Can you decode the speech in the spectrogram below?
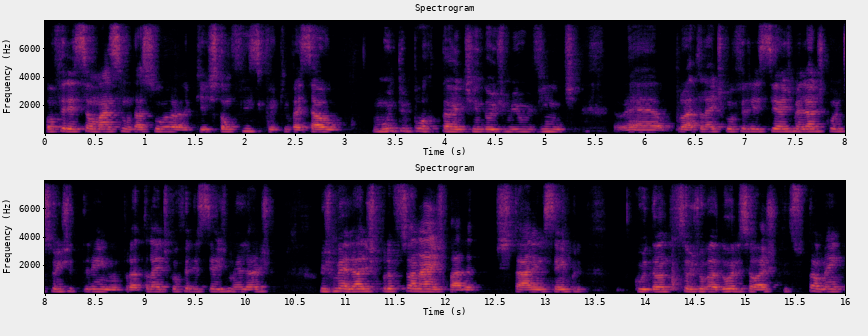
oferecer o máximo da sua questão física, que vai ser algo muito importante em 2020 é, para o Atlético oferecer as melhores condições de treino, para o Atlético oferecer as melhores, os melhores profissionais para estarem sempre cuidando dos seus jogadores. Eu acho que isso também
